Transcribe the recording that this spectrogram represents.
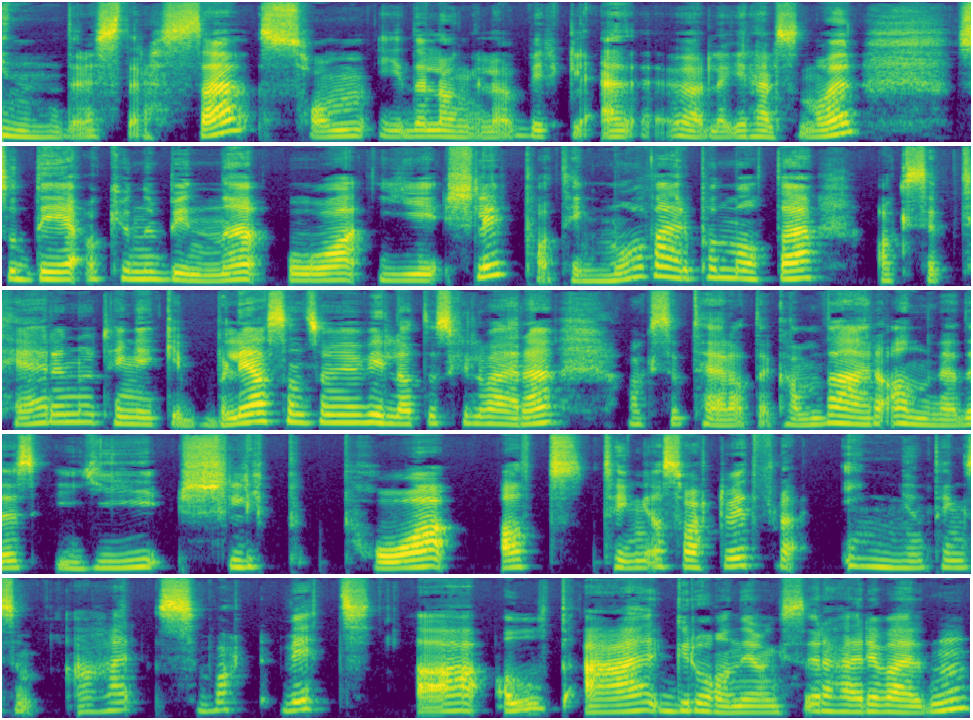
indre stresset, som i det lange løp virkelig ødelegger helsen vår. Så det å kunne begynne å gi slipp på at ting må være på en måte, akseptere når ting ikke ble sånn som vi ville at det skulle være, akseptere at det kan være annerledes, gi slipp på at ting er svart-hvitt, for det er ingenting som er svart-hvitt alt er grånyanser her i verden.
